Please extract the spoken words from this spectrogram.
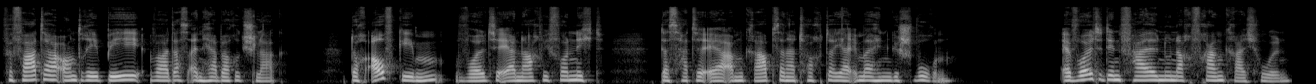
Für Vater André B. war das ein herber Rückschlag. Doch aufgeben wollte er nach wie vor nicht. Das hatte er am Grab seiner Tochter ja immerhin geschworen. Er wollte den Fall nur nach Frankreich holen,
